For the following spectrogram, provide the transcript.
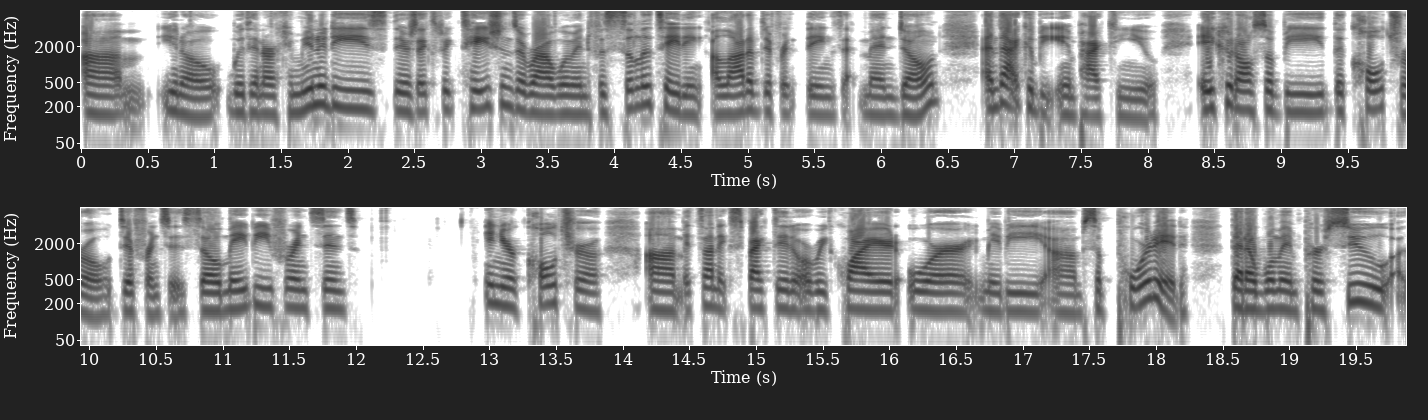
um, you know within our communities. There's expectations around women facilitating a lot of different things that men don't and that could be impacting you. It could also be the cultural differences. So maybe for instance in your culture, um, it's not expected or required or maybe um, supported that a woman pursue, uh,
